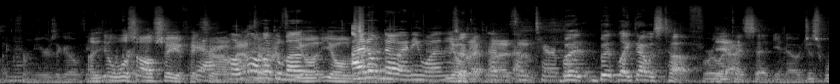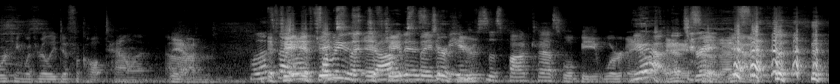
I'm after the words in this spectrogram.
I don't remember seeing like from years ago. with Uh, Andy we'll, I'll show you a picture Yeah, of him I'll, I'll look him up. You'll, you'll I don't know anyone. You'll so recognize I'm, him. I'm terrible. But but like that was tough. Or like Yeah. I said, you know, just working with really difficult talent. Yeah. Um, well, that's If, not Ja- if James, somebody if James Spader to be in- this podcast, we'll be we're A-okay, yeah, that's so great. that's- yeah.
